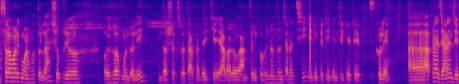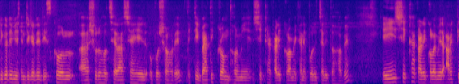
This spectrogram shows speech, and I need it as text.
আসসালামু আলাইকুম রহমতুল্লাহ। সুপ্রিয় অভিভাবক মণ্ডলী, দর্শক শ্রোতা, আপনাদেরকে আবারও আন্তরিক অভিনন্দন জানাচ্ছি এডুকেটিভ ইন্টিগ্রেটেড স্কুলে আপনারা জানেন যে এডুকেটিভ ইন্টিগ্রেটেড স্কুল শুরু হচ্ছে রাজশাহীর উপশহরে। একটি ব্যতিক্রম ধর্মী শিক্ষা কার্যক্রম এখানে পরিচালিত হবে। এই শিক্ষা কার্যক্রমের আরেকটি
